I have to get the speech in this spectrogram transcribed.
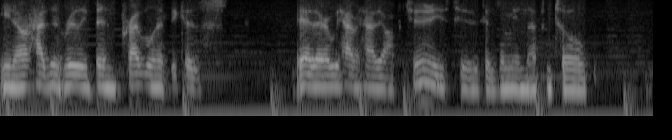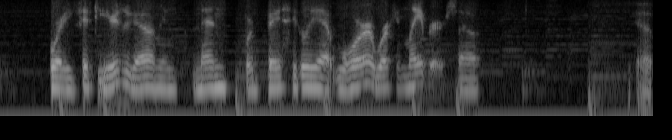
you know, hasn't really been prevalent because, yeah, there we haven't had the opportunities to. Because I mean, up until 40, 50 years ago, I mean, men were basically at war or working labor. So, yep,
